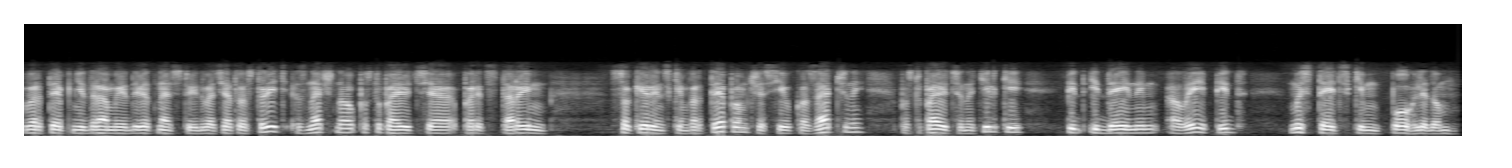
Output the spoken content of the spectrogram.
вертепні драми 19 і 20 століть значно поступаються перед старим сокиринським вертепом часів Козаччини, поступаються не тільки під ідейним, але й під мистецьким поглядом.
